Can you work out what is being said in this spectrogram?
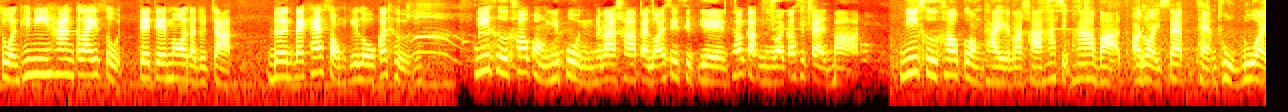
ส่วนที่นี่ห้างใกล้สุด JJ m จตุจักร เดินไปแค่ 2 กิโลก็ถึง นี่คือข้าวกล่องญี่ปุ่น ราคา 840 เยน เท่ากับ 198 บาท นี่คือข้าวกล่องไทยราคา 55 บาท อร่อยแซ่บแถมถูกด้วย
